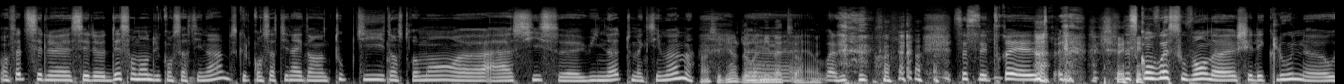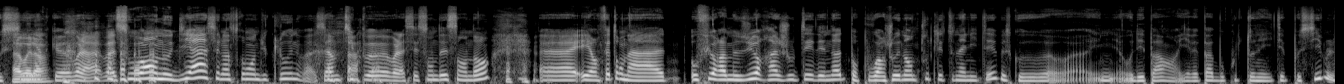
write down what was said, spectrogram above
En fait, c'est le, c'est le descendant du concertina, parce que le concertina est un tout petit instrument euh, à 6, 8 notes maximum. Ah, C'est bien, je devrais m'y Euh, mettre ça. ouais. voilà. ça, c'est très. très- c'est ce qu'on voit souvent euh, chez les clowns euh, au cirque. Ah, voilà. euh, voilà. Bah, souvent, on nous dit Ah, c'est l'instrument du clown. C'est un petit peu. Voilà, c'est son descendant. Euh, et en fait, on a, au fur et à mesure, rajouté des notes pour pouvoir jouer dans toutes les tonalités, parce qu'au départ, il n'y avait pas beaucoup de tonalités possibles,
